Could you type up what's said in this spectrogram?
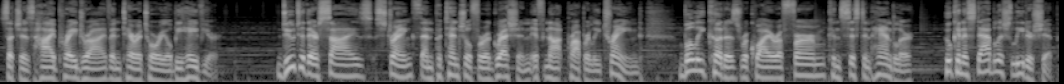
such as high prey drive and territorial behavior. Due to their size, strength, and potential for aggression if not properly trained, bully kuttas require a firm, consistent handler who can establish leadership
